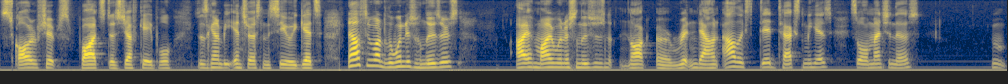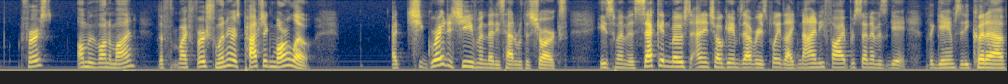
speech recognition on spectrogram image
scholarship spots does Jeff Capel? This is gonna be interesting to see who he gets. Now let's move on to the winners and losers. I have my winners and losers not uh, written down. Alex did text me his, so I'll mention those. First, I'll move on to mine. The, my first winner is Patrick Marleau. A great achievement that he's had with the Sharks. He's playing the second most NHL games ever. He's played like 95% of his game, the games that he could have.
